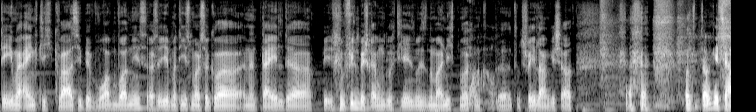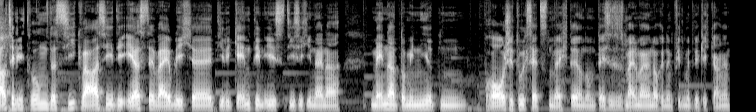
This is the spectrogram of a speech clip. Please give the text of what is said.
Thema eigentlich quasi beworben worden ist. Also ich habe mir diesmal sogar einen Teil der Filmbeschreibung durchgelesen, was ich normal nicht mache, wow. und äh, den Trailer angeschaut. und da geht es ja hauptsächlich darum, dass sie quasi die erste weibliche Dirigentin ist, die sich in einer männerdominierten Branche durchsetzen möchte. Und um das ist es meiner Meinung nach in dem Film nicht wirklich gegangen.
